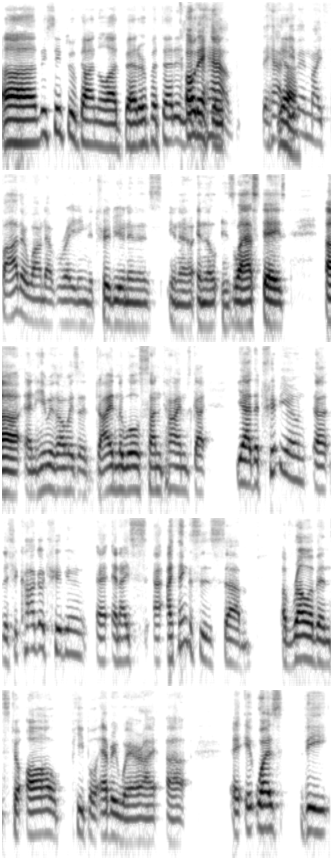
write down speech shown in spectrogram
Uh, they seem to have gotten a lot better, but that is oh, they have. They have. Yeah. Even my father wound up writing the Tribune in his, you know, in the, his last days, uh, and he was always a dyed in the wool Sun Times guy. Yeah, the Tribune, uh, the Chicago Tribune, and I, I think this is. Um, of relevance to all people everywhere. I, uh, it was the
